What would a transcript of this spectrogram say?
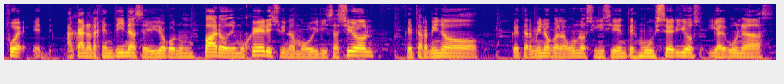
Fue eh, acá en Argentina se vivió con un paro de mujeres y una movilización que terminó, que terminó con algunos incidentes muy serios y algunas,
